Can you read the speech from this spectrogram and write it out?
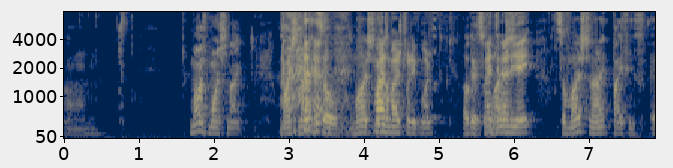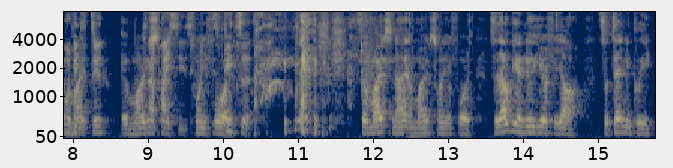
um, March March 9th. March 9th. So March March 9th. March 24th, Okay, so March. 1998. So March 9th. Pisces. and Mar- 452. and March. It's not Pisces. 24th. It's pizza. so March 9th and March 24th. So that'll be a new year for y'all. So technically,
